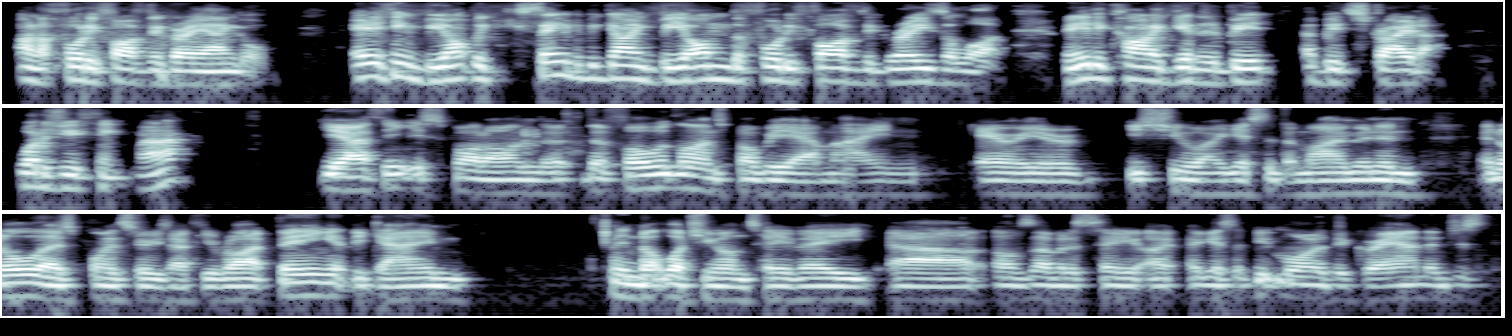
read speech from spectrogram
on a 45 degree angle. Anything beyond, we seem to be going beyond the 45 degrees a lot. We need to kind of get it a bit a bit straighter. What did you think, Mark? Yeah, I think you're spot on. The, the forward line's probably our main area of issue, I guess, at the moment. And and all those points are exactly right. Being at the game and not watching on TV, uh, I was able to see, I, I, guess, a bit more of the ground and just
